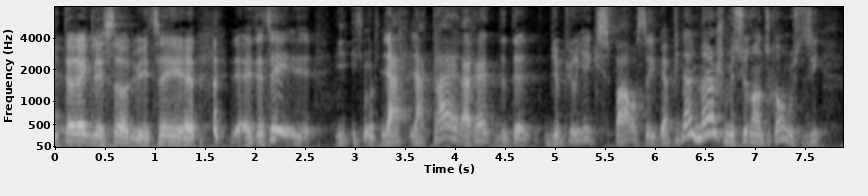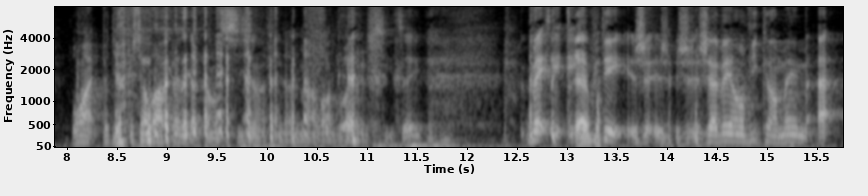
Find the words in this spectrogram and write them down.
Il t'a réglé ça, lui. Tu sais, euh, euh, la, la Terre arrête de. Il n'y a plus rien qui se passe. Et, ben, finalement, je me suis rendu compte, je me suis dit, ouais, peut-être que ça va à peine d'attendre six ans, finalement, avant de voir un psy. Tu sais. Mais écoutez, j'avais envie quand même, à,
